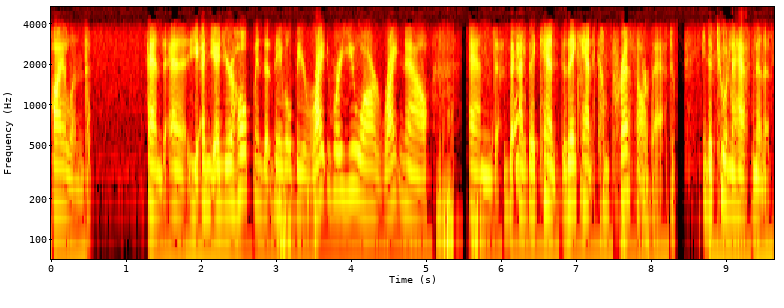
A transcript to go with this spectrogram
island, and and and, and you're hoping that they will be right where you are right now, and and they can't they can't compress all that into two and a half minutes.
